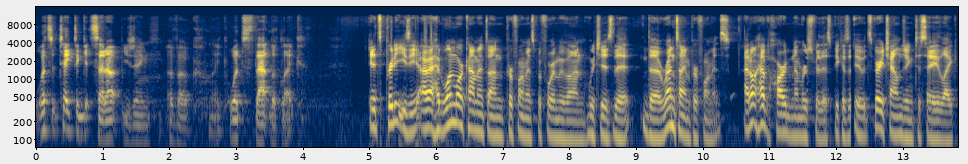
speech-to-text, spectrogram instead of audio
what's it take to get set up using Evoke? Like, what's that look like? It's pretty easy. I had one more comment on performance before we move on, which is that the runtime performance. I don't have hard numbers for this because it's very challenging to say like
